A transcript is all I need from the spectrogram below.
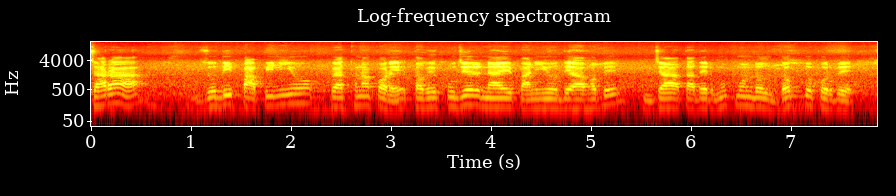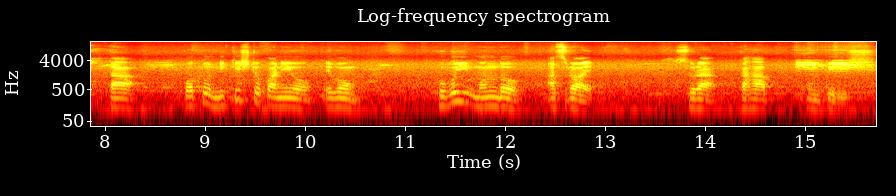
যারা যদি পাপিনীয় প্রার্থনা করে, তবে পূজের ন্যায় পানীয় দেয়া হবে, যা তাদের মুখমণ্ডল দগ্ধ করবে। তা কত নিকৃষ্ট পানীয় এবং খুবই মন্দ আশ্রয়। সুরা কাহাব উনতিরিশ।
